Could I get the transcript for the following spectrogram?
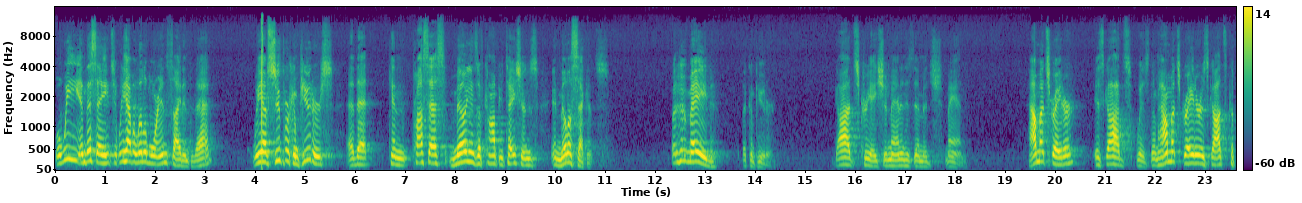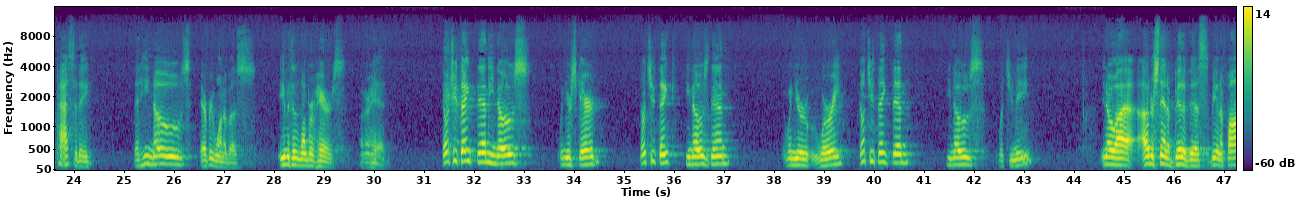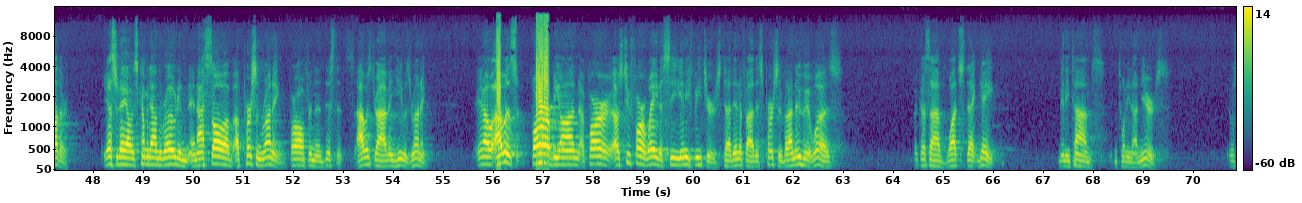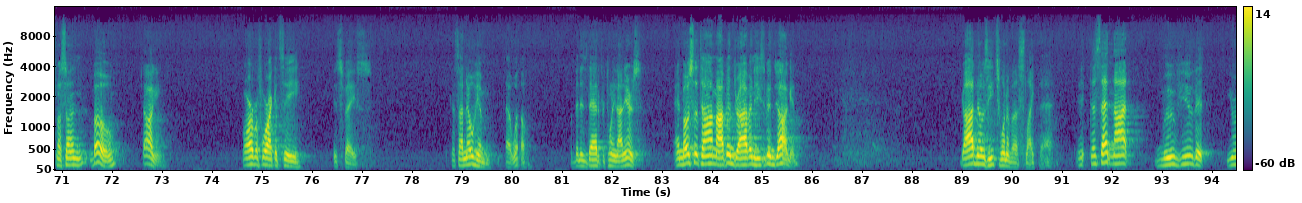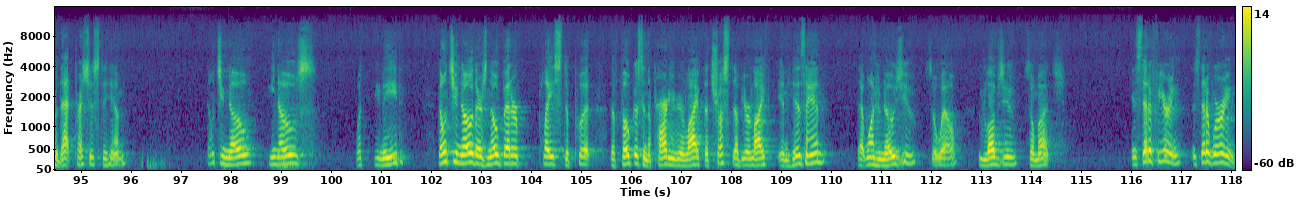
Well, we, in this age, we have a little more insight into that. We have supercomputers uh, that can process millions of computations in milliseconds. But who made the computer? God's creation, man in his image, man. How much greater is God's wisdom? How much greater is God's capacity that he knows every one of us, even to the number of hairs on our head? Don't you think then he knows when you're scared? Don't you think he knows then when you're worried? Don't you think then He knows what you need? You know, I, I understand a bit of this being a father. Yesterday I was coming down the road and, and I saw a, a person running far off in the distance. I was driving, he was running. You know, I was far beyond, far, I was too far away to see any features to identify this person, but I knew who it was because I've watched that gait many times in 29 years. It was my son, Bo, jogging, far before I could see his face. Because I know him that well. I've been his dad for 29 years. And most of the time I've been driving, he's been jogging. God knows each one of us like that. Does that not move you that you are that precious to him? Don't you know He knows what you need? Don't you know there's no better place to put the focus and the priority of your life, the trust of your life in His hand? That one who knows you so well, who loves you so much? Instead of fearing, instead of worrying,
